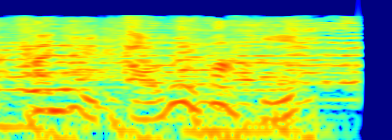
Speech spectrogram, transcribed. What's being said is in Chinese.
参与讨论话题。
